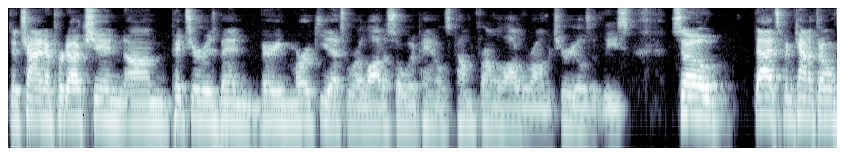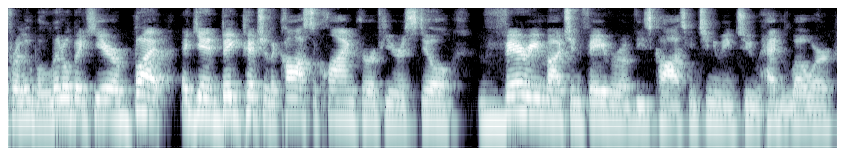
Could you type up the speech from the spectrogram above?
the China production um, picture has been very murky. That's where a lot of solar panels come from, a lot of the raw materials at least. So that's been kind of thrown for a loop a little bit here. But again, big picture, the cost decline curve here is still very much in favor of these costs continuing to head lower.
